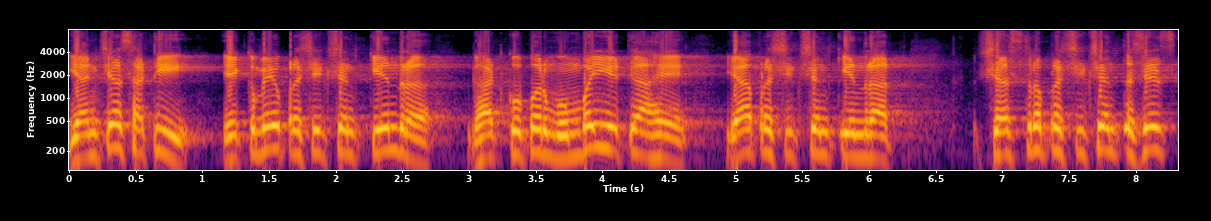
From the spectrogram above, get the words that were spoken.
यांच्यासाठी एकमेव प्रशिक्षण केंद्र घाटकोपर मुंबई येथे आहे. या प्रशिक्षण केंद्रात शस्त्र प्रशिक्षण तसेच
